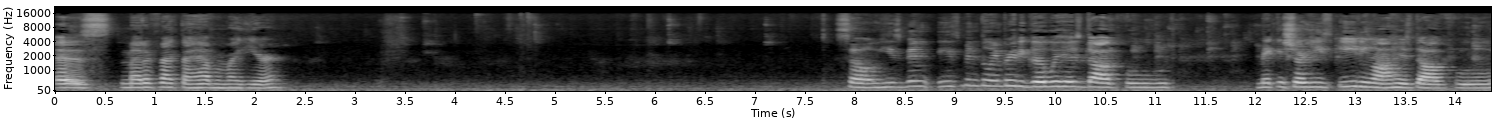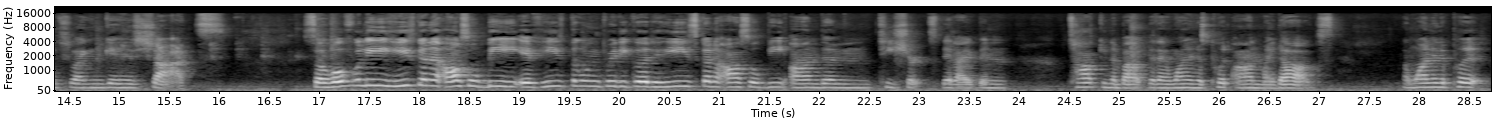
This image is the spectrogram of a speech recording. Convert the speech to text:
as matter of fact, I have him right here. So he's been he's been doing pretty good with his dog food, making sure he's eating all his dog food so I can get his shots. So hopefully he's gonna also be if he's doing pretty good, he's gonna also be on them t-shirts that I've been talking about that I wanted to put on my dogs. I wanted to put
